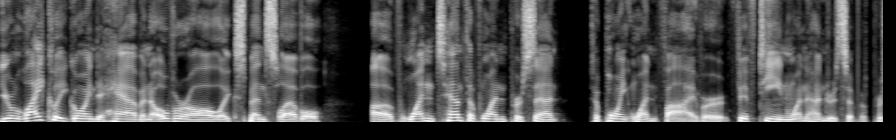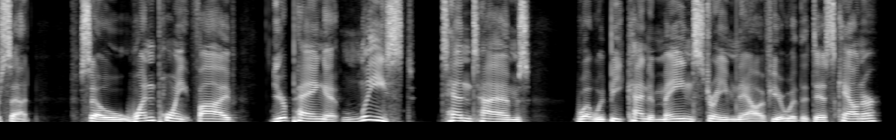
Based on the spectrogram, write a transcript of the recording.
you're likely going to have an overall expense level of one tenth of 1% to 0.15 or 15 one hundredths of a percent. So 1.5, you're paying at least 10 times what would be kind of mainstream now if you're with a discounter.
